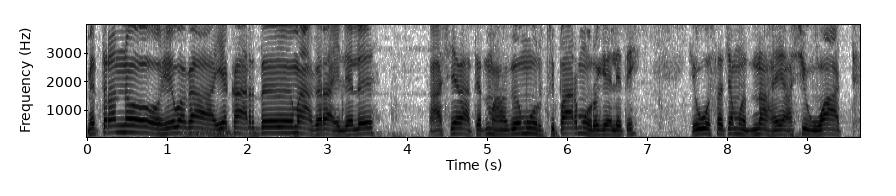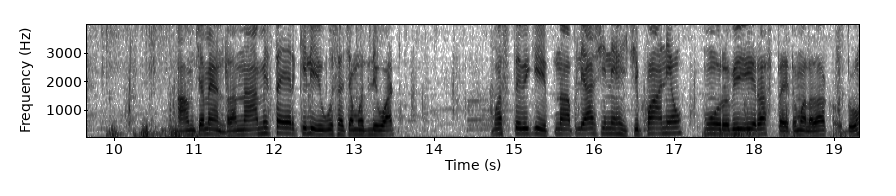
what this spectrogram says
मित्रांनो हे बघा एक अर्ध मागं राहिलेलं. असे राहतात मागं मोरची पार मोरं गेले ते. हे ओसाच्या मधनं आहे अशी वाट. आमच्या मेंढरांना आम्हीच तयार केली ऊसाच्या मधली वाट. मस्तपैकी इथनं आपली अशी न्यायची पाण्याव. मोर बी रस्ता आहे तुम्हाला दाखवतो.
